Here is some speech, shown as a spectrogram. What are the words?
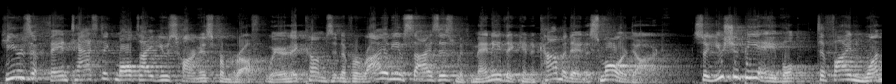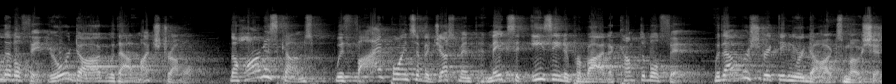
Here's a fantastic multi-use harness from Ruffwear that comes in a variety of sizes with many that can accommodate a smaller dog. So you should be able to find one that'll fit your dog without much trouble. The harness comes with 5 points of adjustment that makes it easy to provide a comfortable fit without restricting your dog's motion.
